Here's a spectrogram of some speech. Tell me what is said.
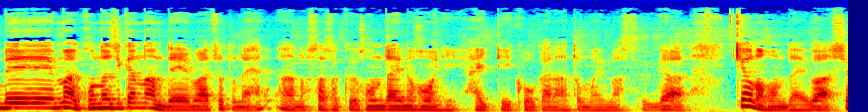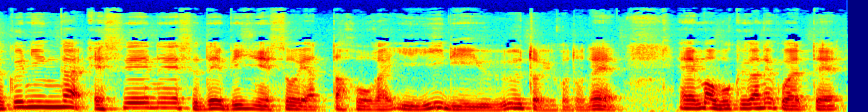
で、まあこんな時間なんで、まあちょっとね、あの早速本題の方に入っていこうかなと思いますが、今日の本題は職人が SNS でビジネスをやった方がいい理由ということで、えーまあ僕がね、こうやって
